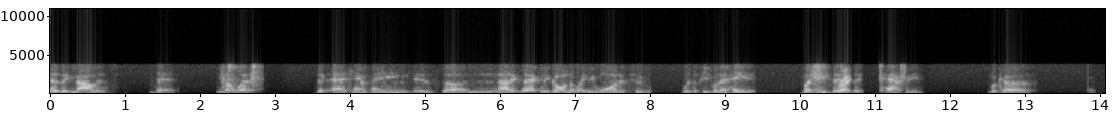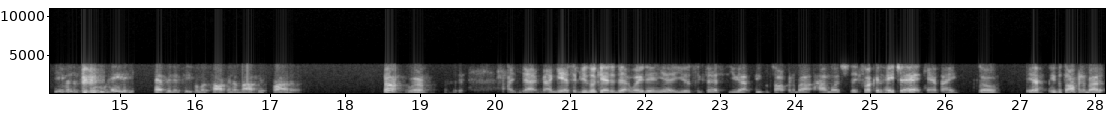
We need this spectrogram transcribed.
has acknowledged that you know what this ad campaign is uh, not exactly going the way he wanted to with the people that hate it. But he says Right. that he's happy because even the people who hate it, he's happy that people are talking about his product. Oh well, I, I, I guess if you look at it that way, then yeah, you're a success. You got people talking about how much they fucking hate your ad campaign. So yeah, people talking about it.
